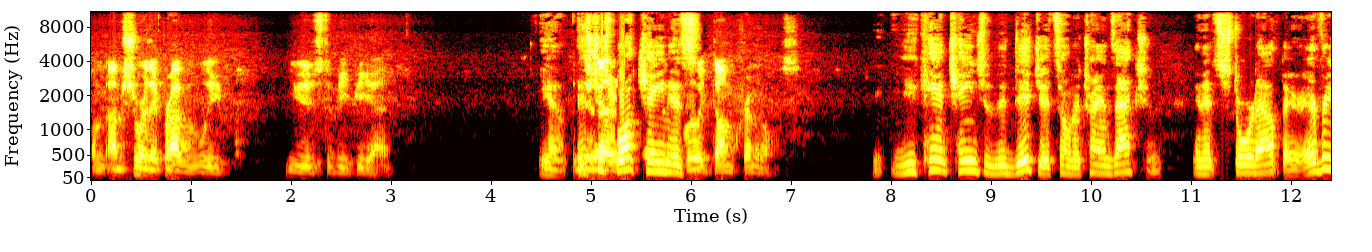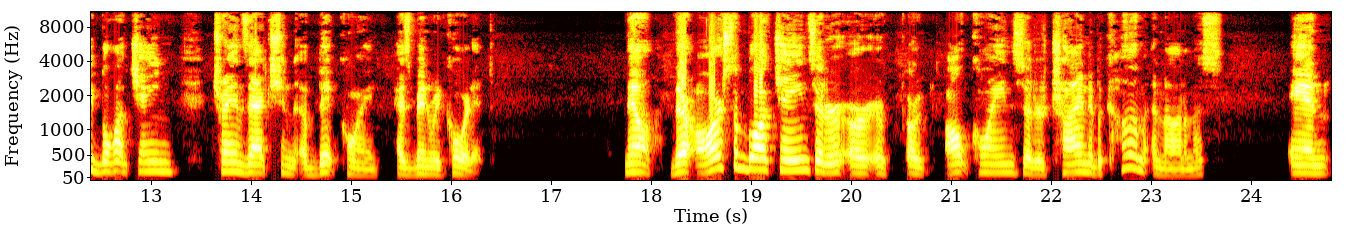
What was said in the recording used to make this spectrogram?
I'm, I'm sure they probably used a VPN. Yeah, it's just blockchain is really dumb criminals. you can't change the digits on a transaction and it's stored out there. Every blockchain transaction of Bitcoin has been recorded. Now, there are some blockchains that are, are, are altcoins that are trying to become anonymous, and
